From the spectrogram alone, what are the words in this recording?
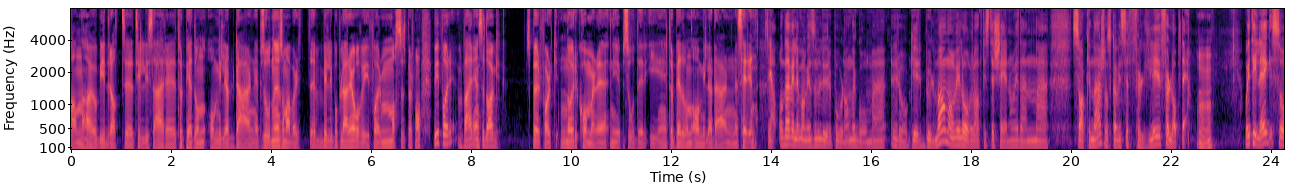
Han har jo bidratt eh, til disse her eh, Torpedoen og Milliardæren-episodene, som har vært eh, veldig populære, og vi får masse spørsmål. Vi får hver eneste dag spør folk når kommer det nye episoder i Torpedoen og Milliardæren-serien. Ja, og det er veldig mange som lurer på hvordan det går med Roger Bullmann, og vi lover at hvis det skjer noe i den uh, saken der, så skal vi selvfølgelig følge opp det. Mm. Og i tillegg så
